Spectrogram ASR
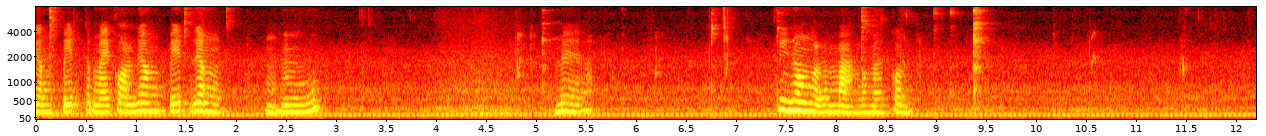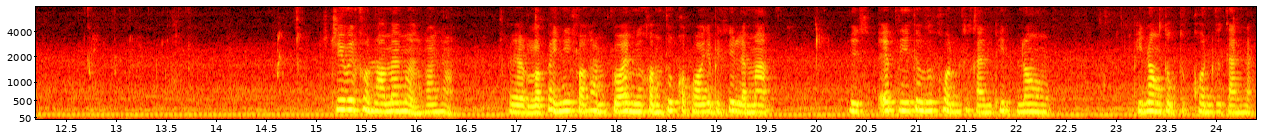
ยังเป็ดสมัยก่อนยังเป็ดยังหือ แม่อะที่น้องก็ลำบากประมาก่อนชีวิตคนเราไม่เหมือนกันค่ะเราไปนี่เขาทำตัวให้มีความทุกข์ก็เพราะจะไปคิดอะไรมากเอฟซีทุกคนคือการพิดน้อง พี่น้องทุกๆคนคือกันนะ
